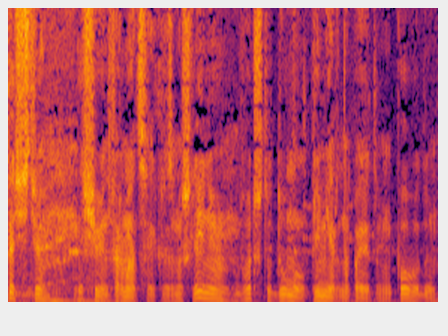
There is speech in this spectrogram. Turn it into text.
Качестве еще информации к размышлению, вот что думал примерно по этому поводу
